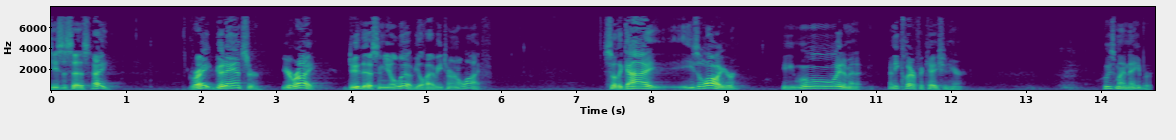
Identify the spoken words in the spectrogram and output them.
Jesus says, Hey, great, good answer. You're right. Do this and you'll live. You'll have eternal life. So the guy, he's a lawyer. He, wait a minute. Need clarification here. Who's my neighbor?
